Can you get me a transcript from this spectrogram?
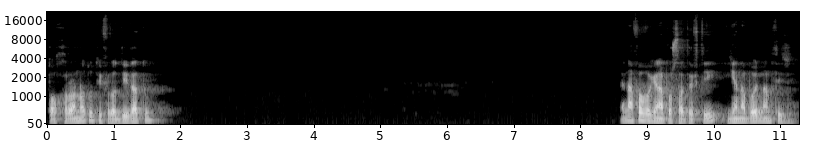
το χρόνο του, τη φροντίδα του, ένα φόβο για να προστατευτεί, για να μπορεί να ανθίζει.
